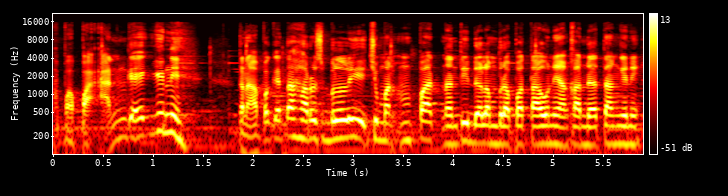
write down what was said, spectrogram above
Apa-apaan kayak gini? Kenapa kita harus beli cuman empat nanti dalam berapa tahun yang akan datang gini?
